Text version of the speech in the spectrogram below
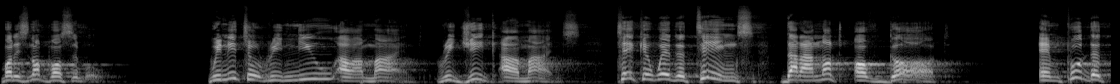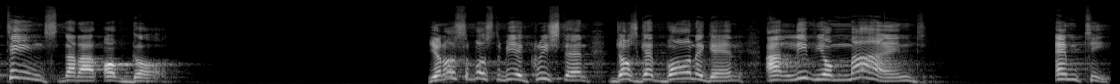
But it's not possible. We need to renew our mind, rejig our minds, take away the things that are not of God, and put the things that are of God. You're not supposed to be a Christian, just get born again and leave your mind empty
